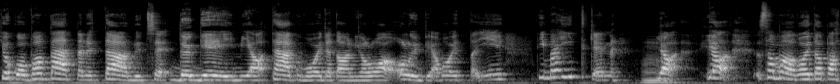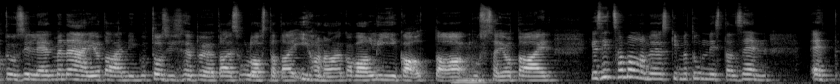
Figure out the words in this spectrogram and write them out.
joku on vaan päättänyt, että tää on nyt se the game ja tää kun voitetaan, niin ollaan olympiavoittajia. Niin mä itken. Mm. Ja, ja samaa voi tapahtua silleen, että mä näen jotain niin kuin tosi söpöä tai sulosta tai ihanaa, joka vaan liikauttaa mm. mussa jotain. Ja sitten samalla myöskin mä tunnistan sen, että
